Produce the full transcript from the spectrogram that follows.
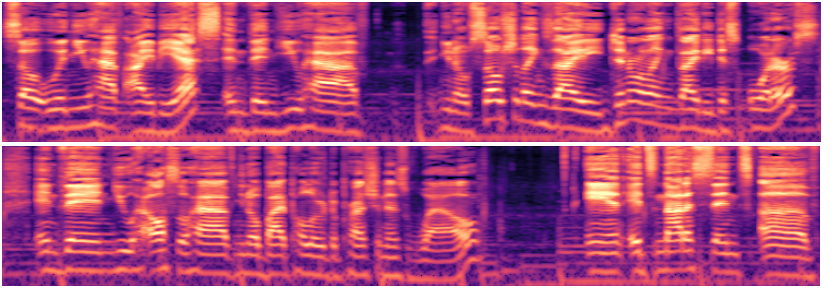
So when you have IBS and then you have you know social anxiety general anxiety disorders and then you also have you know bipolar depression as well and it's not a sense of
